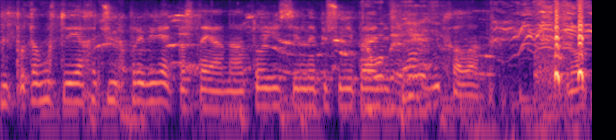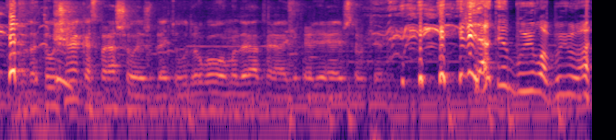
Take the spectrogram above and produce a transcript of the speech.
Ну, потому что я хочу их проверять постоянно, а то если напишу проверять? будет халат. Ну, ты у человека спрашиваешь, блядь, у другого модератора, а не проверяешь сроки. А ты было, было.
